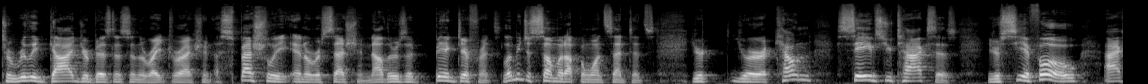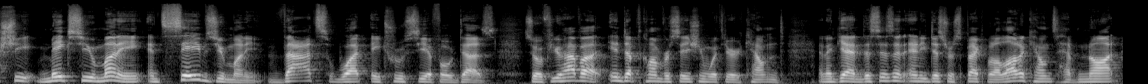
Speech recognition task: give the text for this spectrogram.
to really guide your business in the right direction, especially in a recession. Now, there's a big difference. Let me just sum it up in one sentence. Your, your accountant saves you taxes, your CFO actually makes you money and saves you money. That's what a true CFO does. So, if you have an in depth conversation with your accountant, and again, this isn't any disrespect, but a lot of accountants have not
